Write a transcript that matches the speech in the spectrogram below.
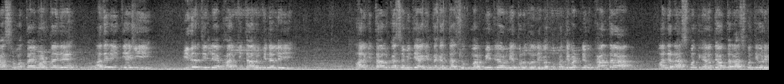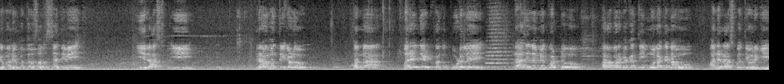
ರಾಷ್ಟ್ರ ಒತ್ತಾಯ ಮಾಡ್ತಾ ಇದೆ. ಅದೇ ರೀತಿಯಾಗಿ ಬೀದರ್ ಜಿಲ್ಲೆ ಭಾಲ್ಕಿ ತಾಲೂಕಿನಲ್ಲಿ ಭಾಲ್ಕಿ ತಾಲೂಕಾ ಸಮಿತಿ ಆಗಿರ್ತಕ್ಕಂಥ ಶಿವಕುಮಾರ್ ಮೇತ್ರಿ ಅವರ ನೇತೃತ್ವದಲ್ಲಿ ಇವತ್ತು ಪ್ರತಿಭಟನೆ ಮುಖಾಂತರ ಮಾನ್ಯ ರಾಷ್ಟ್ರಪತಿ ಘನದೇವತ ರಾಷ್ಟ್ರಪತಿ ಅವರಿಗೆ ಮನವಿ ಪತ್ರ ಸಲ್ಲಿಸ್ತಾ ಇದ್ದೀವಿ. ಈ ರಾಷ್ಟ್ರ, ಈ ಗೃಹ ಮಂತ್ರಿಗಳು ತನ್ನ ಮರ್ಯಾದೆ ಇಟ್ಕೊಂಡು ಕೂಡಲೇ ರಾಜೀನಾಮೆ ಕೊಟ್ಟು ಹೊರಬರ್ಬೇಕಂತ ಈ ಮೂಲಕ ನಾವು ಮಾನ್ಯ ರಾಷ್ಟ್ರಪತಿ ಅವರಿಗೆ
